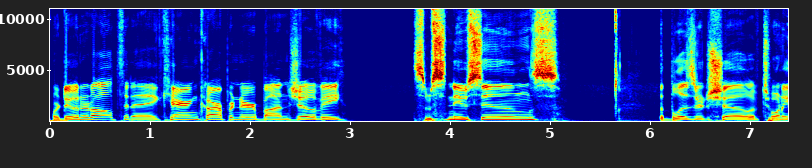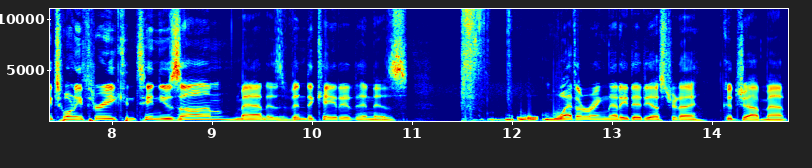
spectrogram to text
We're doing it all today. Karen Carpenter, Bon Jovi, some snoo songs. The Blizzard show of 2023 continues on. Matt is vindicated in his weathering that he did yesterday. Good job, Matt.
